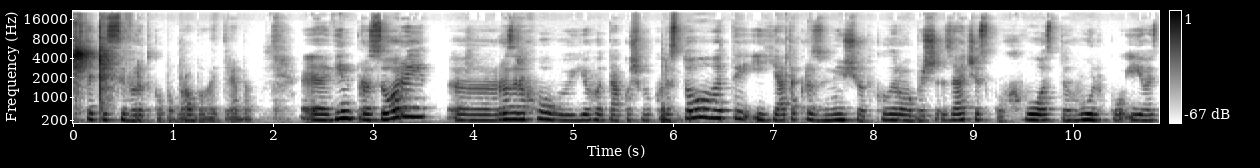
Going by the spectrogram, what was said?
Кстати, сиворотку попробувати треба. Е, Він прозорий, е, розраховую його також використовувати. І я так розумію, що от коли робиш зачіску, хвост, гульку і ось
